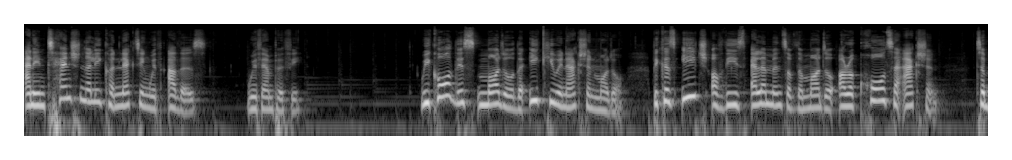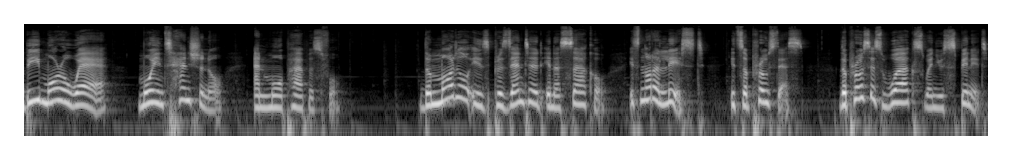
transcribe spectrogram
and intentionally connecting with others with empathy. We call this model the EQ in action model because each of these elements of the model are a call to action to be more aware more intentional, and more purposeful. The model is presented in a circle. It's not a list, it's a process. The process works when you spin it,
